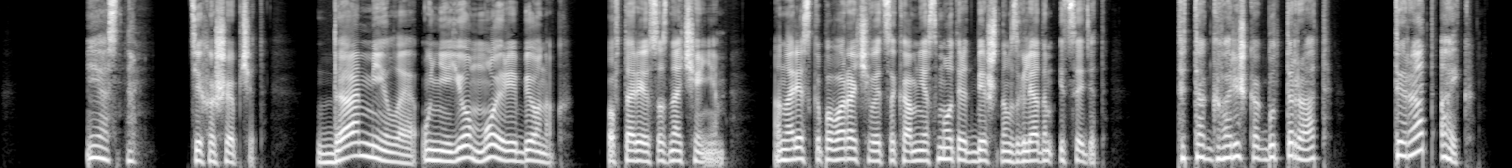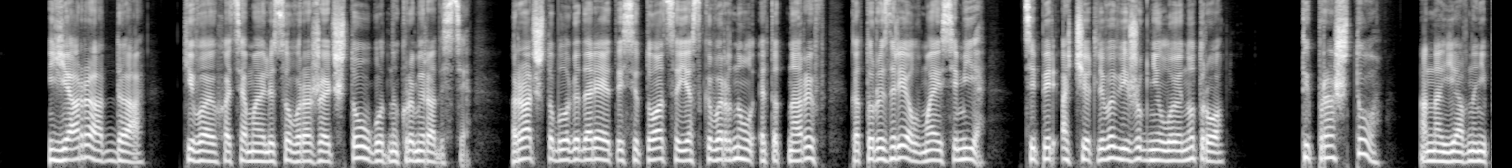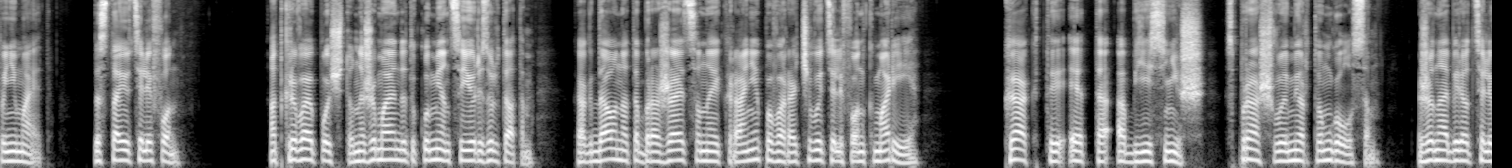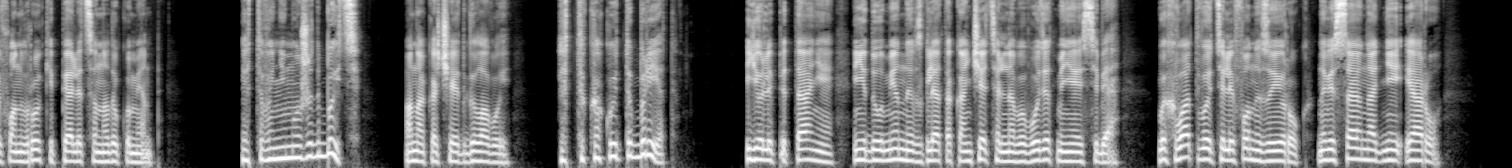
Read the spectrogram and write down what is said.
«Ясно», — тихо шепчет. «Да, милая, у нее мой ребенок», — повторяю со значением. Она резко поворачивается ко мне, смотрит бешеным взглядом и цедит. «Ты так говоришь, как будто рад. Ты рад, Айк?» «Я рад, да», — киваю, хотя мое лицо выражает что угодно, кроме радости. Рад, что благодаря этой ситуации я сковырнул этот нарыв, который зрел в моей семье. Теперь отчетливо вижу гнилое нутро. «Ты про что?» Она явно не понимает. Достаю телефон. Открываю почту, нажимаю на документ с ее результатом. Когда он отображается на экране, поворачиваю телефон к Марии. «Как ты это объяснишь?» — спрашиваю мертвым голосом. Жена берет телефон в руки, пялится на документ. «Этого не может быть!» — она качает головой. «Это какой-то бред!» Ее лепетание и недоуменный взгляд окончательно выводят меня из себя. Выхватываю телефон из ее рук, нависаю над ней и ору.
